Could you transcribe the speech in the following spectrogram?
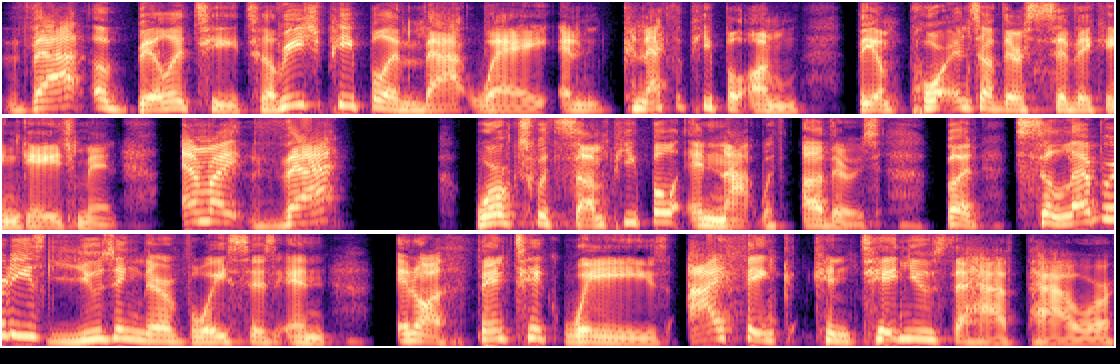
that ability to reach people in that way and connect with people on the importance of their civic engagement. And right, that works with some people and not with others. But celebrities using their voices in, in authentic ways, I think continues to have power.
